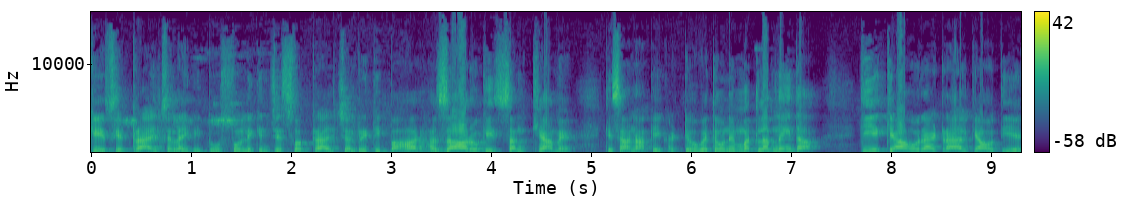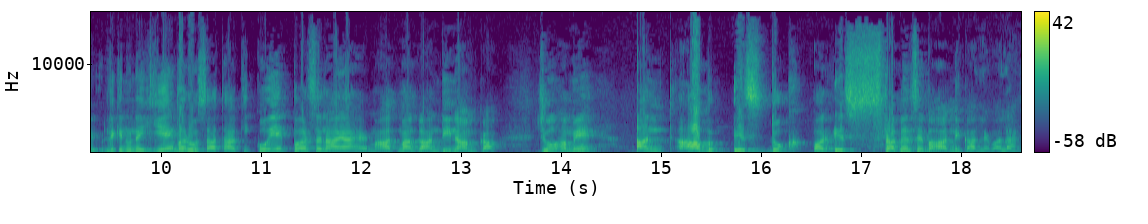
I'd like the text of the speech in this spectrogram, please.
केस या ट्रायल चलाई गई। दोस्तों, लेकिन जिस वक्त ट्रायल चल रही थी, बाहर हज़ारों की संख्या में किसान आके इकट्ठे हो गए थे। उन्हें मतलब नहीं था कि ये क्या हो रहा है ट्रायल क्या होती है, लेकिन उन्हें ये भरोसा था कि कोई एक पर्सन आया है, महात्मा गांधी नाम का, जो हमें अब इस दुख और इस स्ट्रगल से बाहर निकालने वाला है।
